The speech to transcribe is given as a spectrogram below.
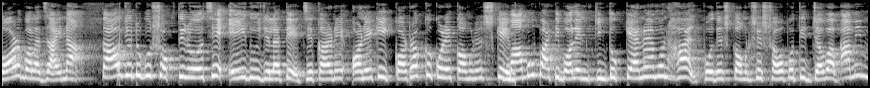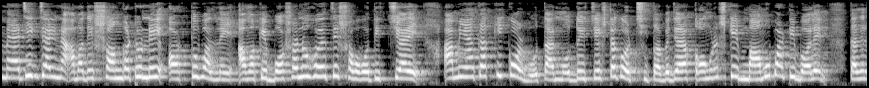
গড় বলা যায় না। তাও যেটুকু শক্তি রয়েছে এই দুই জেলাতে, যে কারণে অনেকেই কটাক্ষ করে কংগ্রেসকে মামু পার্টি বলেন, কিন্তু কেন এমন হাল? প্রদেশ কংগ্রেসের সভাপতির জবাব, আমি ম্যাজিক জানি না, আমাদের সংগঠন নেই, অর্থবল নেই, আমাকে বসানো হয়েছে সভাপতির চেয়ারে। আমি একা কি করব? তার মধ্যেই চেষ্টা করছি। তবে যারা কংগ্রেসকে মামু পার্টি বলেন, তাদের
